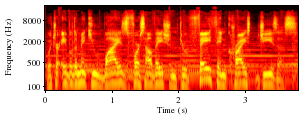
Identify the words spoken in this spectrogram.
which are able to make you wise for salvation through faith in Christ Jesus.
